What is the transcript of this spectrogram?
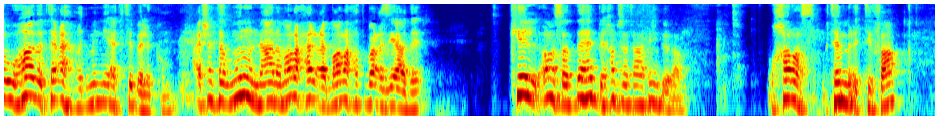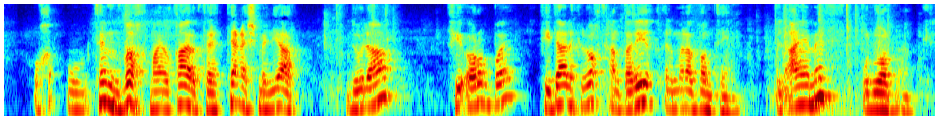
وهذا تعهد مني أكتبه لكم. عشان تضمنون إن أنا ما راح ألعب ما راح أطبع زيادة. كل أونصة ذهب ب 35 دولار. وخلاص وتم الاتفاق وخ... وتم ضخ ما يقارب 13 مليار دولار في أوروبا في ذلك الوقت عن طريق المنظمتين ال IMF وال World Bank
